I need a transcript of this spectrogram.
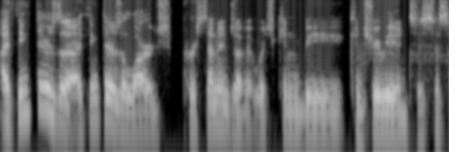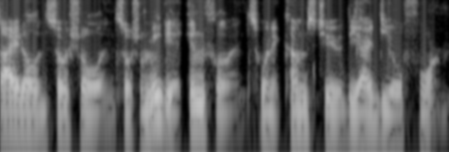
I think there's a I think there's a large percentage of it which can be contributed to societal and social and social media influence when it comes to the ideal form.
